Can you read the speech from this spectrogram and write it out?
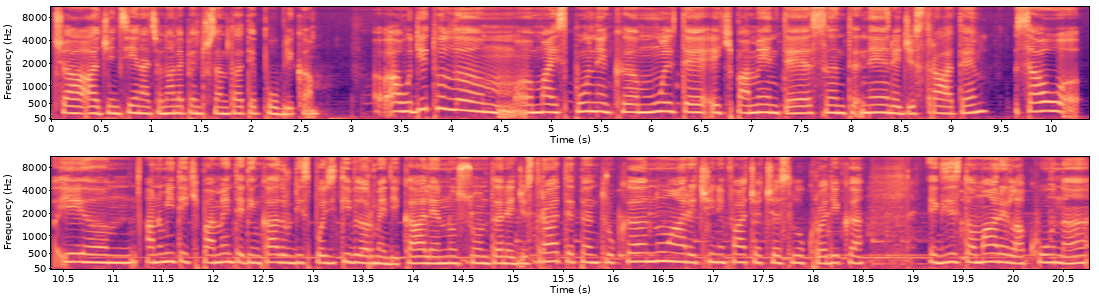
cea a Agenției Naționale pentru Sănătate Publică. Auditul um, mai spune că multe echipamente sunt neînregistrate sau um, anumite echipamente din cadrul dispozitivelor medicale nu sunt înregistrate pentru că nu are cine face acest lucru, adică există o mare lacună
